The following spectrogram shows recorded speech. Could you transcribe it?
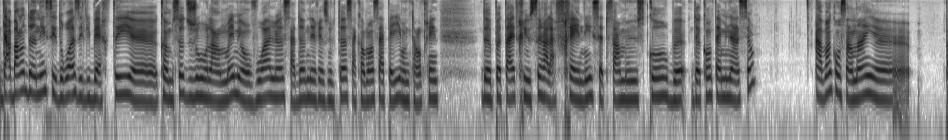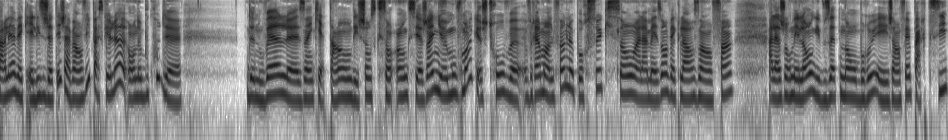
d'abandonner ses droits et libertés euh, comme ça du jour au lendemain mais on voit là ça donne des résultats ça commence à payer on est en train de peut-être réussir à la freiner, cette fameuse courbe de contamination. Avant qu'on s'en aille euh, parler avec Élise Jeté, j'avais envie, parce que là, on a beaucoup de de nouvelles euh, inquiétantes, des choses qui sont anxiogènes. Il y a un mouvement que je trouve euh, vraiment le fun là, pour ceux qui sont à la maison avec leurs enfants à la journée longue et vous êtes nombreux et j'en fais partie.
